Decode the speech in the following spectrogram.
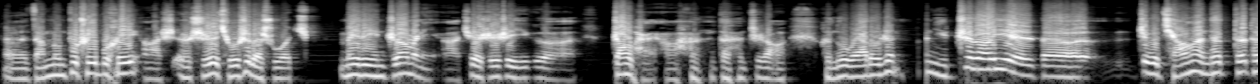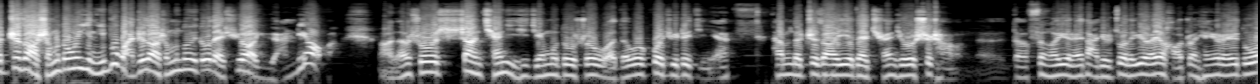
呃，咱们不吹不黑啊，实实事求是的说，Made in Germany 啊，确实是一个招牌啊，但至少很多国家都认。你制造业的。这个强悍，它它它制造什么东西？你不管制造什么东西，都得需要原料吧！啊，咱们说上前几期节目都说过，德国过去这几年，他们的制造业在全球市场的份额越来越大，就是做的越来越好，赚钱越来越多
